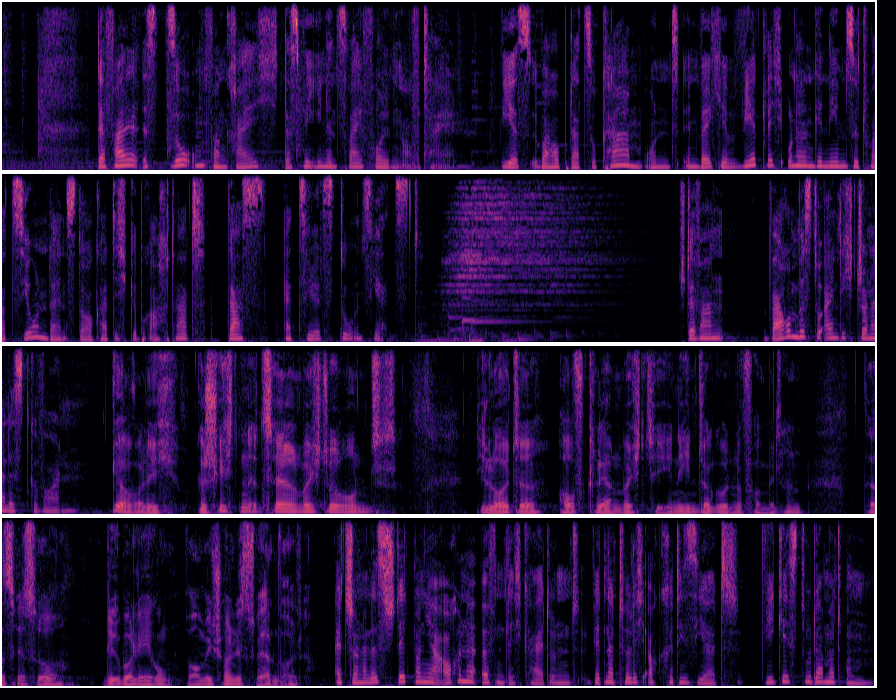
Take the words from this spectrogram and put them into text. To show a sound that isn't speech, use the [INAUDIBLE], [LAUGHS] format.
Der Fall ist so umfangreich, dass wir ihn in zwei Folgen aufteilen. Wie es überhaupt dazu kam und in welche wirklich unangenehmen Situationen dein Stalker dich gebracht hat, das erzählst du uns jetzt. Stefan, warum bist du eigentlich Journalist geworden? Ja, weil ich Geschichten erzählen möchte und die Leute aufklären möchte, ihnen Hintergründe vermitteln. Das ist so die Überlegung, warum ich Journalist werden wollte. Als Journalist steht man ja auch in der Öffentlichkeit und wird natürlich auch kritisiert. Wie gehst du damit um?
